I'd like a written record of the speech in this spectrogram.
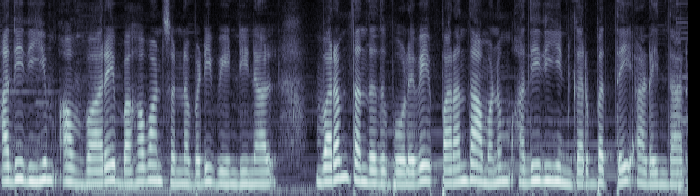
அதிதியும் அவ்வாறே பகவான் சொன்னபடி வேண்டினாள். வரம் தந்தது போலவே பரந்தாமனும் அதிதியின் கர்ப்பத்தை அடைந்தார்.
